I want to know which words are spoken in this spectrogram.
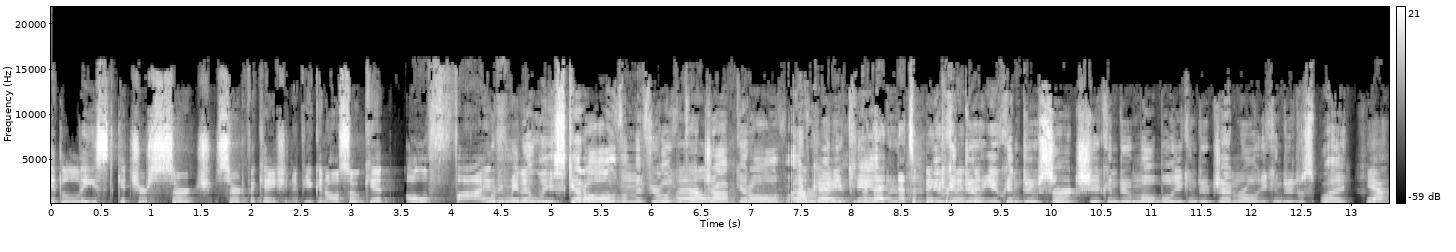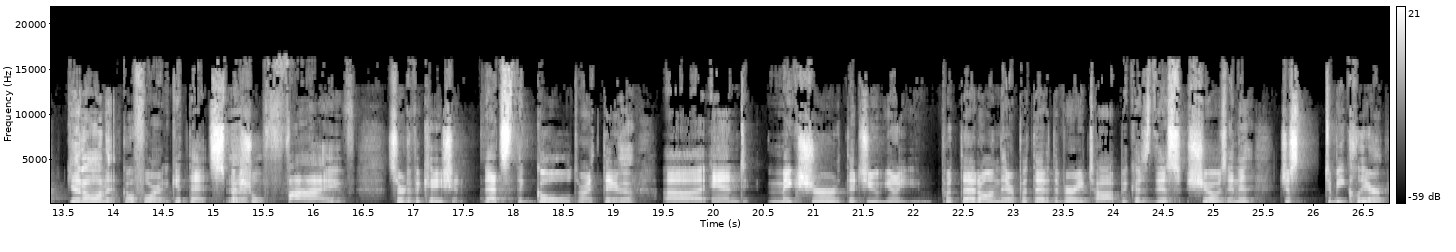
at least get your search certification. If you can also get all five, What do you mean at least? Get all of them. If you're looking Well, for a job, get all of them. Everyone okay, you can that- do. that's a big you can do you can do search, you can do mobile, you can do general, you can do display. yeah, Get on it. go for it. Get that special five certification. That's the gold right there. Uh, and make sure that you you know you put that on there. Put that at the very top because this shows. And it, just to be clear,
